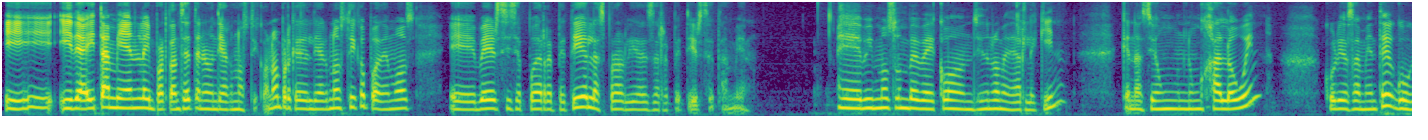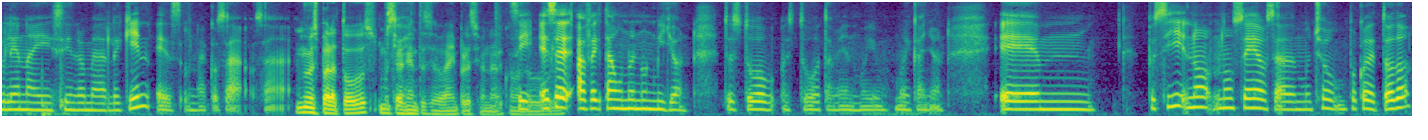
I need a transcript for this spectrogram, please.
Y, y de ahí también la importancia de tener un diagnóstico, ¿no? Porque del diagnóstico podemos eh, ver si se puede repetir, las probabilidades de repetirse también. Eh, vimos un bebé con síndrome de Arlequín que nació en un Halloween. Curiosamente, googleen ahí síndrome de Arlequín, es una cosa, o sea, No es para todos. Mucha Sí. gente se va a impresionar cuando Sí, ese afecta a uno en un millón. Entonces estuvo, estuvo también muy, muy cañón. Em, pues sí, no, no sé, o sea, mucho, un poco de todo.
